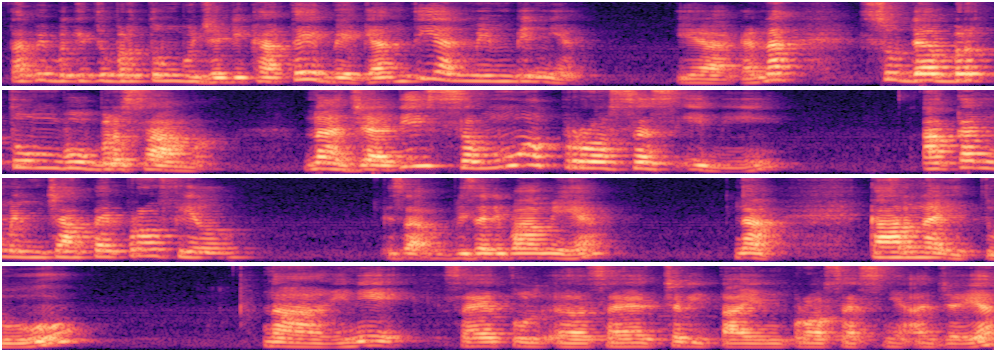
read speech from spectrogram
Tapi begitu bertumbuh jadi KTB, gantian mimpinnya. Ya, karena sudah bertumbuh bersama. Nah, jadi semua proses ini akan mencapai profil. Bisa bisa dipahami ya? Nah, karena itu nah ini saya tul, uh, saya ceritain prosesnya aja ya.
